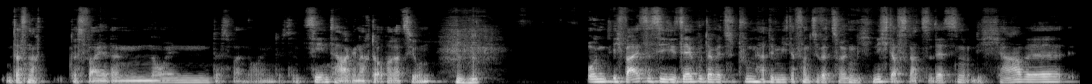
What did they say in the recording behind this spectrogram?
Das nach, das war ja dann neun, das war neun, das sind zehn Tage nach der Operation. Mhm. Und ich weiß, dass sie sehr gut damit zu tun hatte, mich davon zu überzeugen, mich nicht aufs Rad zu setzen. Und ich habe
